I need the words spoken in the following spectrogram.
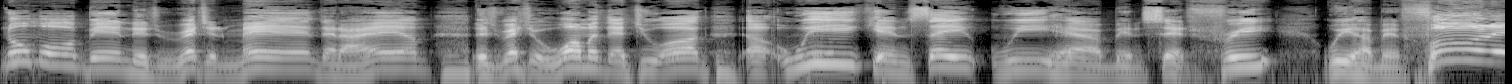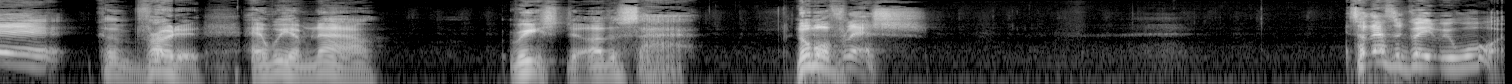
No more being this wretched man that I am, this wretched woman that you are. Uh, we can say we have been set free. We have been fully converted and we have now reached the other side. No more flesh. So that's a great reward.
